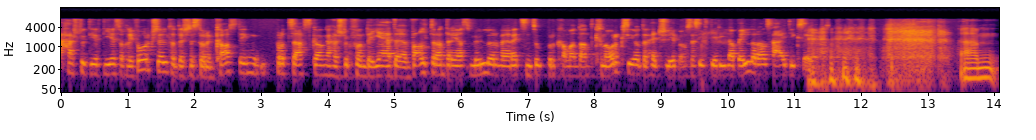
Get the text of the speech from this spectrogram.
hast du dir die so ein bisschen vorgestellt oder ist das durch einen Casting-Prozess gegangen? Hast du gefunden, ja, der Walter Andreas Müller wäre jetzt ein super Kommandant Knorr gewesen oder hättest du lieber, was weiß ich, die Rina Beller als Heidi gesehen? Ähm,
